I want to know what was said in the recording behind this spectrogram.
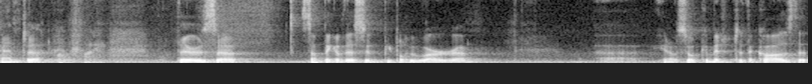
and uh, Oh, funny. there's uh, something of this in people who are, um, uh, you know, so committed to the cause that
